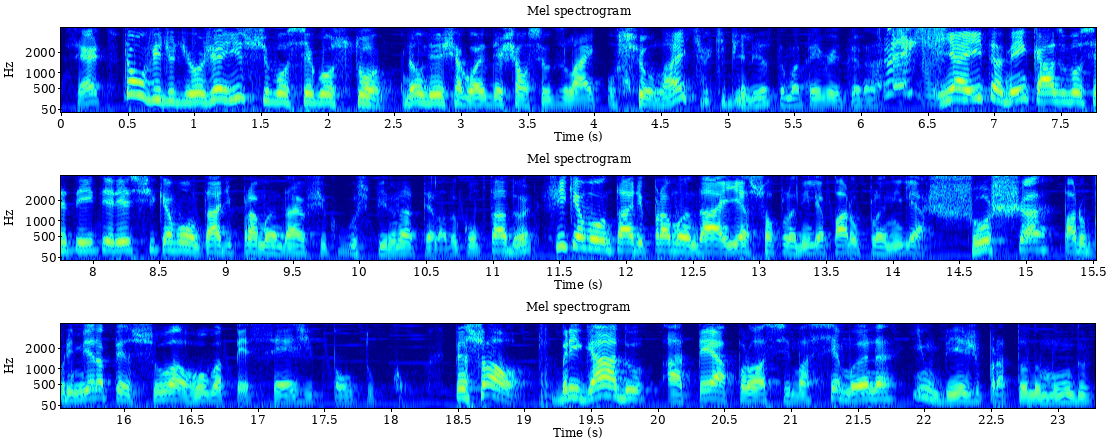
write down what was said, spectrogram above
certo? Então o vídeo de hoje é isso. Se você gostou, não deixe agora de deixar o seu dislike. O seu like, que beleza, estamos até invertendo as... E aí também, caso você tenha interesse, fique à vontade para mandar, eu fico cuspindo na tela do computador. Fique à vontade para mandar aí a sua planilha para o planilha Xoxa, para o primeira pessoa, arroba pseg.com. Pessoal, obrigado, até a próxima semana e um beijo para todo mundo,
